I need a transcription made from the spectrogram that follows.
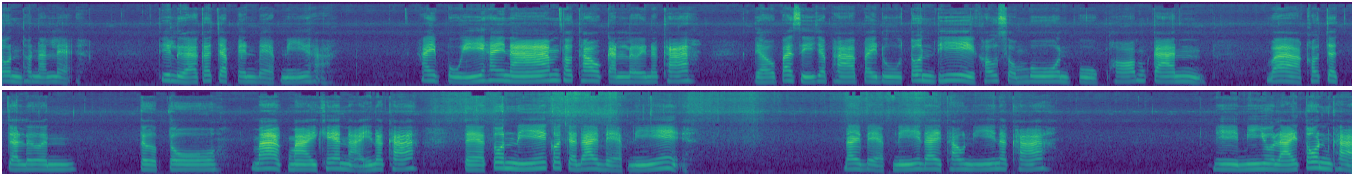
ต้นเท่านั้นแหละ ที่เหลือก็จะเป็นแบบนี้ค่ะ ให้ปุ๋ยให้น้ำเท่า ๆกันเลยนะคะ เดี๋ยวป้าศรีจะพาไปดูต้นที่เขาสมบูรณ์ปลูกพร้อมกัน ว่าเขาจะเจริญเติบโตมากมายแค่ไหนนะคะ แต่ต้นนี้ก็จะได้แบบนี้ ได้แบบนี้ได้เท่านี้นะคะ นี่มีอยู่หลายต้นค่ะ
